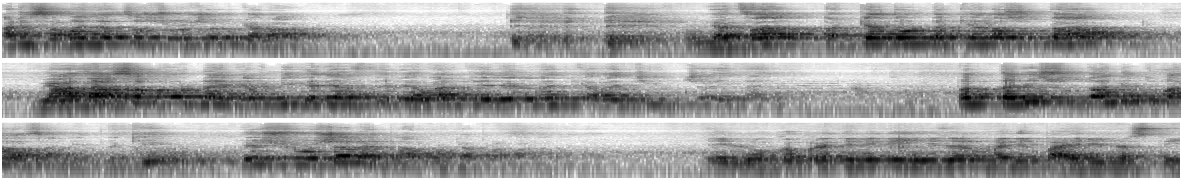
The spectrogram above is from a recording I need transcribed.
आणि समाजाचं शोषण करा. याचा टक्क्या दोन टक्क्याला सुद्धा माझा सपोर्ट नाही कारण मी कधी असते व्यवहार केलेले नाहीत करायची इच्छाही नाही. पण तरी सुद्धा मी तुम्हाला सांगितलं की हे शोषण आहे फार मोठ्या प्रमाणात हे लोकप्रतिनिधी ही जर मध्ये पायरी नसती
